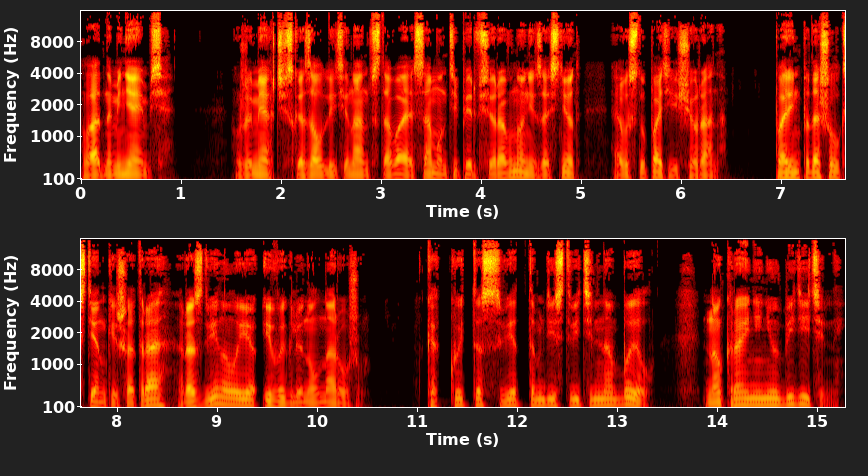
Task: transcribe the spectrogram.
Ладно, меняемся. Уже мягче сказал лейтенант, вставая. Сам он теперь все равно не заснет, а выступать еще рано. Парень подошел к стенке шатра, раздвинул ее и выглянул наружу. Какой-то свет там действительно был но крайне неубедительный.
